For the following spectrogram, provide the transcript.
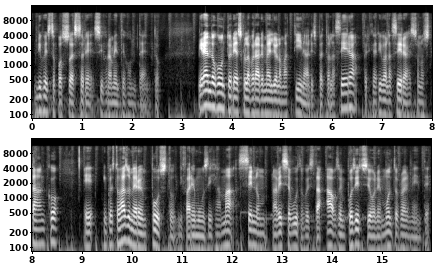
Di questo posso essere sicuramente contento. Mi rendo conto che riesco a lavorare meglio la mattina rispetto alla sera, perché arriva la sera che sono stanco e in questo caso mi ero imposto di fare musica, ma se non avessi avuto questa autoimposizione molto probabilmente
